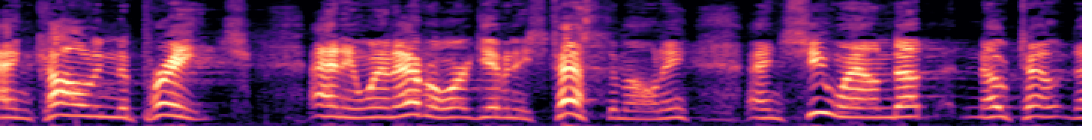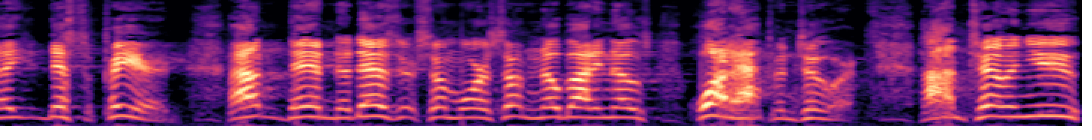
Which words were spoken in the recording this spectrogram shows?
and called him to preach and he went everywhere giving his testimony, and she wound up, no tell, they disappeared, out dead in the desert somewhere, something nobody knows what happened to her. I'm telling you,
